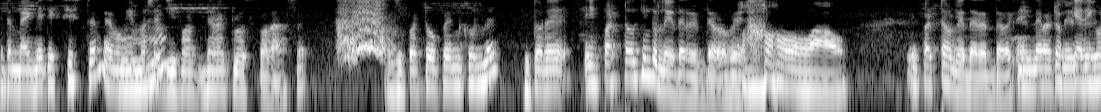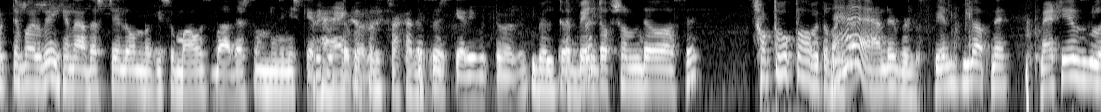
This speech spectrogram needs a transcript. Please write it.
এটা ম্যাগনেটিক সিস্টেম এবং এই পাশে জিপার দ্বারা ক্লোজ করা আছে। জিপারটা ওপেন করলে ভিতরে এই পার্টটাও কিন্তু লেদারের দেওয়া হবে ও ওয়াও এই পার্টটাও লেদারের দেওয়া। এখানে ল্যাপটপ ক্যারি করতে পারবে এখানে আদার্স চাইলে অন্য কিছু মাউস বা আদার্স অন্য জিনিস ক্যারি করতে পারবে। অ্যাকসেসরিজ রাখা যাবে। অ্যাক্সেসরিজ ক্যারি করতে পারবে। বেল্ট বেল্ট অপশন দেওয়া আছে। শক্তপোক্ত হবে তো ভাই হ্যাঁ হান্ড্রেড বেল্ট বেল্টগুলো আপনি ম্যাটেরিয়ালসগুলো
